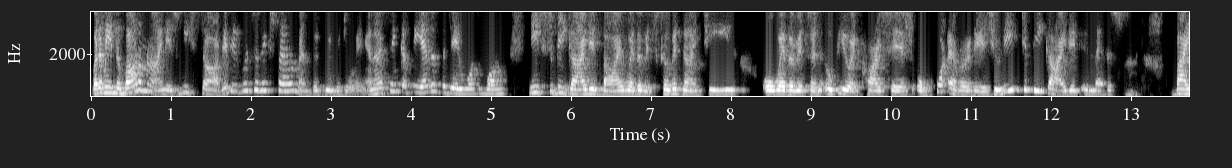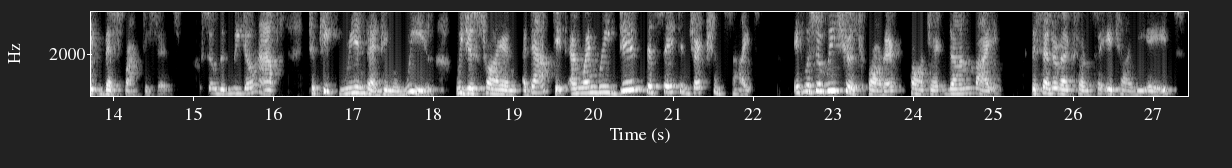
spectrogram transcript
But I mean, the bottom line is we started, it was an experiment that we were doing. And I think at the end of the day, what one needs to be guided by, whether it's COVID 19 or whether it's an opioid crisis or whatever it is, you need to be guided in medicine by best practices so that we don't have to keep reinventing a wheel. We just try and adapt it. And when we did the safe injection site, it was a research project, project done by the Center of Excellence for HIV AIDS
